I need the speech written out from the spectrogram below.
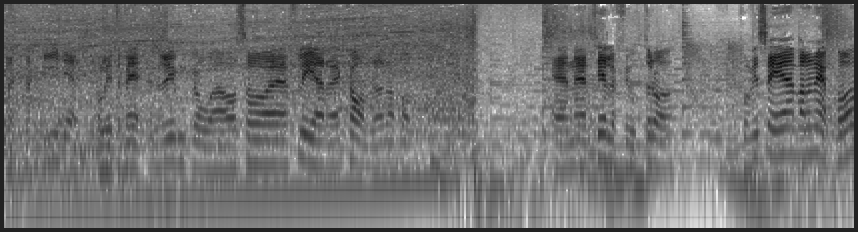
Identiskt. Och lite mer rymdgråa och så eh, fler kameror där bak. En eh, telefoto då. Får vi se vad den är på.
